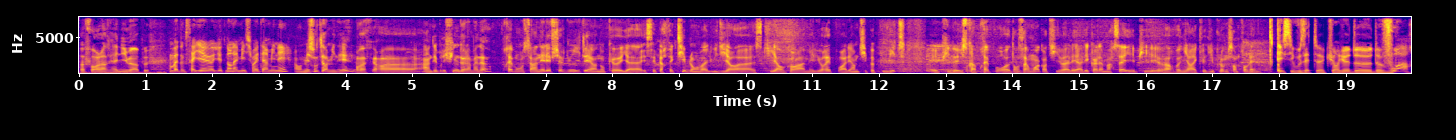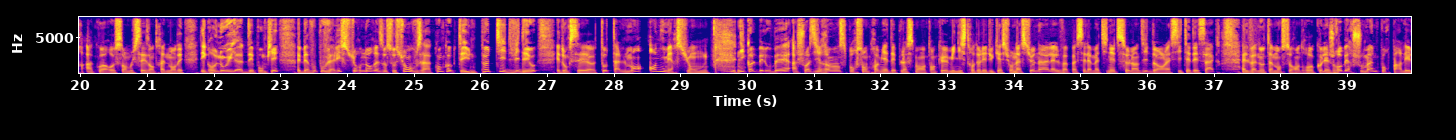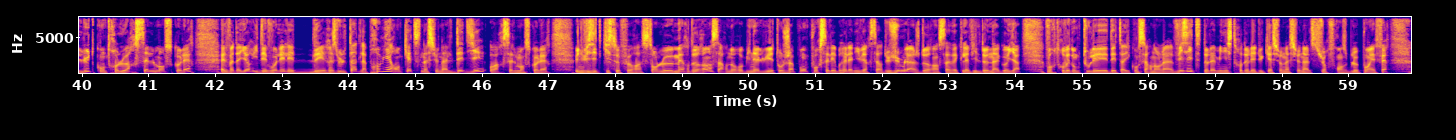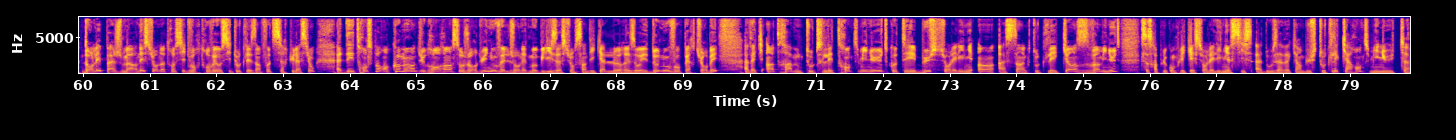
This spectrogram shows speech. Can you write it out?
va falloir la réanimer un peu. On va donc, ça y est, euh, lieutenant, la mission est terminée. Alors, mission terminée, on va faire euh, un débriefing de la manœuvre. Après, bon, c'est un élève chef d'unité, hein, donc euh, il y a- c'est perfectible. On va lui dire euh, ce qu'il y a encore à améliorer pour aller un petit peu plus vite. Et puis, il sera prêt pour dans un mois quand il va aller à l'école à Marseille. Et puis, il va revenir avec le diplôme sans problème. Et si vous êtes curieux de, de voir à quoi ressemblent ces entraînements des, des grenouilles des pompiers, eh bien vous pouvez aller sur nos réseaux sociaux. On vous a concocté une petite vidéo et donc c'est totalement en immersion. Nicole Belloubet a choisi Reims pour son premier déplacement en tant que ministre de l'Éducation nationale. Elle va passer la matinée de ce lundi dans la Cité des Sacres. Elle va notamment se rendre au collège Robert Schumann pour parler lutte contre le harcèlement scolaire. Elle va d'ailleurs y dévoiler les, les résultats de la première enquête nationale dédiée au harcèlement scolaire. Une visite qui se fera sans le maire de Reims. Arnaud Robinet, lui, est au Japon pour célébrer l'anniversaire du jumelage de Reims avec la ville de Nagoya. Vous retrouvez donc tous les détails concernant la visite de la ministre de l'Éducation nationale sur francebleu.fr dans les pages Marne. Et sur notre site, vous retrouvez aussi toutes les infos de circulation des transports en commun du Grand Reims aujourd'hui. Nouvelle journée de mobilisation syndicale. Le réseau est de nouveau perturbé avec un tram toutes les 30 minutes. Côté bus sur les lignes 1 à 5 toutes les 15-20 minutes. Ce sera plus compliqué sur les lignes 6 à 12 avec un bus toutes les 40 minutes.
